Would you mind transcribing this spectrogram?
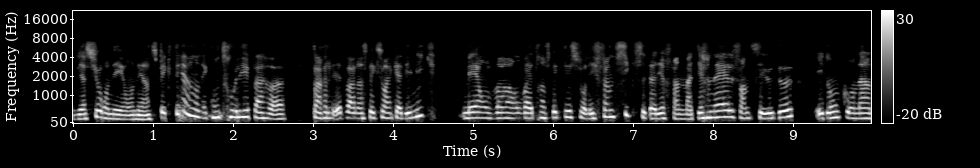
bien sûr, on est, on est inspecté, hein, on est contrôlé par par, par l'inspection académique, mais on va, on va être inspecté sur les fins de cycle, c'est-à-dire fin de maternelle, fin de CE2, et donc on a,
